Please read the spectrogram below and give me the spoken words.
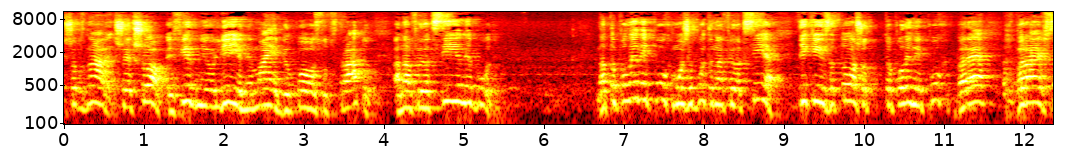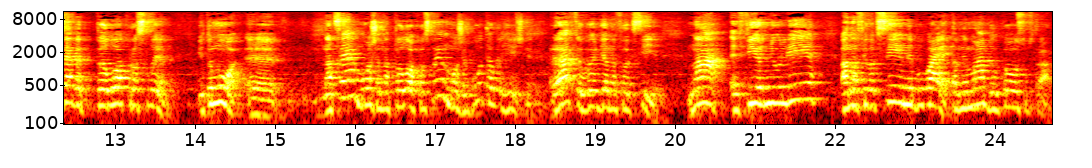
щоб знали, що якщо в ефірній олії немає білкового субстрату, анафілаксії не буде. На тополиний пух може бути анафілаксія тільки із-за того, що тополиний пух бере, вбирає в себе пилок рослин. І тому е, на це може на пилок рослин може бути алергічний. Реакція у вигляді анафілаксії. На ефірні олії анафілаксії не буває, там немає білкового субстрату.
